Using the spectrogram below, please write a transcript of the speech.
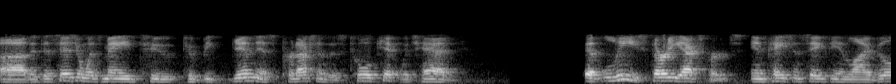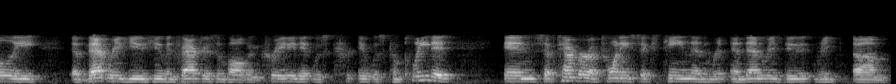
uh, the decision was made to, to begin this production of this toolkit, which had at least 30 experts in patient safety and liability, event review, human factors involvement created. It was, it was completed in September of 2016 and, re, and then re, um,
